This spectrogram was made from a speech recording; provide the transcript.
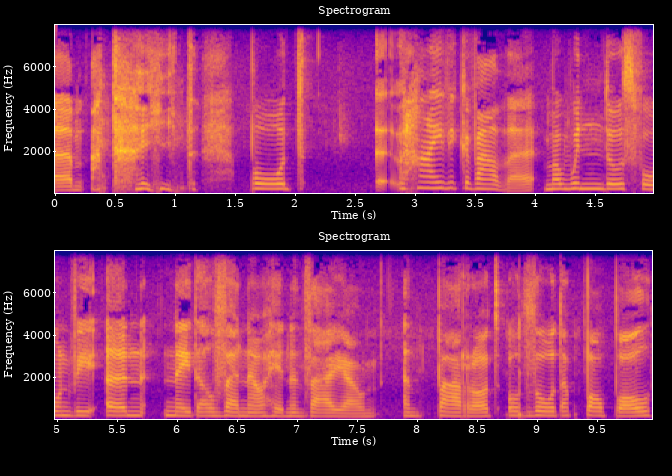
um, a dweud bod rhai fi gyfadde, mae Windows Phone fi yn neud elfennau o hyn yn dda iawn, yn barod o ddod â bobl,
